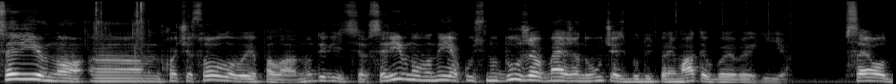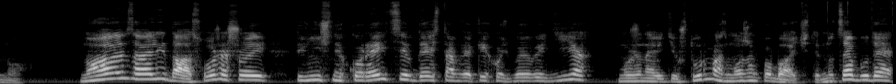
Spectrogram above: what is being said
Все рівно, ем, хоч і соло випала, ну дивіться, все рівно вони якусь ну дуже обмежену участь будуть приймати в бойових діях. Все одно. Ну, але взагалі, да, схоже, що і північних корейців десь там в якихось бойових діях, може навіть і в штурмах, зможемо побачити. Ну, це буде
